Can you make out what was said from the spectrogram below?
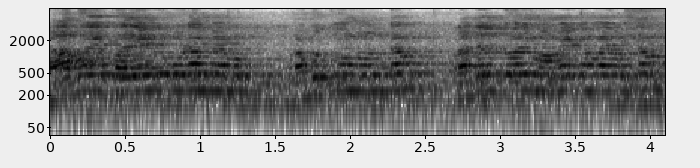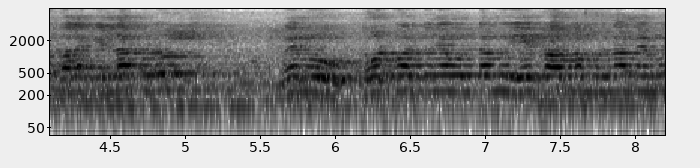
రాబోయే పదేళ్ళు కూడా మేము ప్రభుత్వం ఉంటాం ప్రజలతో మమేకమై ఉంటాం. వాళ్ళకి ఎల్లప్పుడూ మేము తోడ్పడుతూనే ఉంటాము. ఏ ప్రాబ్లం ఉన్నా మేము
